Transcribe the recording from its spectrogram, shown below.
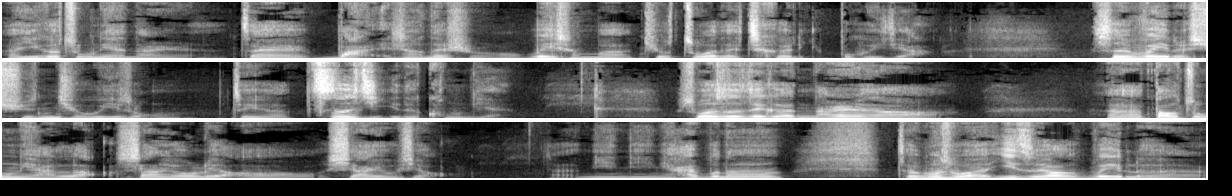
啊，一个中年男人在晚上的时候，为什么就坐在车里不回家？是为了寻求一种这个自己的空间。说是这个男人啊，呃，到中年了，上有老，下有小，啊，你你你还不能怎么说，一直要为了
